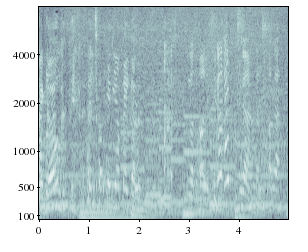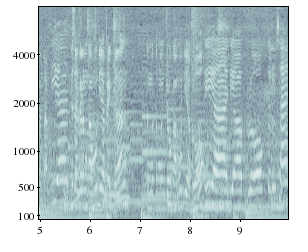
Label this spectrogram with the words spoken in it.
dipegang. Teman cowoknya dia pegang. Nggak kebalik enggak kan? Enggak enggak. Oh, enggak. Mantap. Iya terus Instagram kamu dia pegang teman-teman cowok kamu dia blok. Iya dia blok. Terusan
